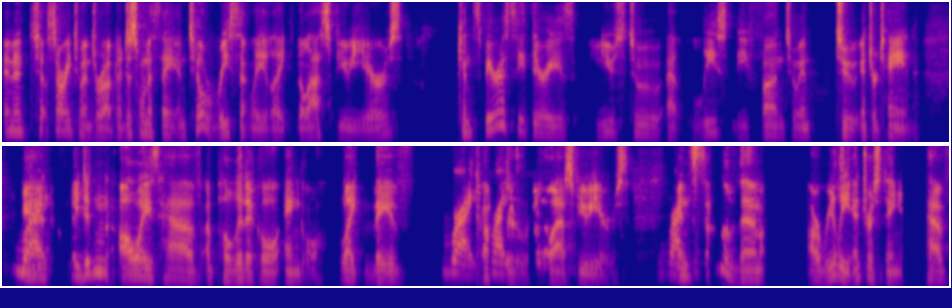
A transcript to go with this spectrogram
and until sorry to interrupt, I just want to say until recently, like the last few years, conspiracy theories used to at least be fun to en- to entertain. Right. And they didn't always have a political angle like they've Right. come Right. in the last few years. Right. And some of them are really interesting, have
